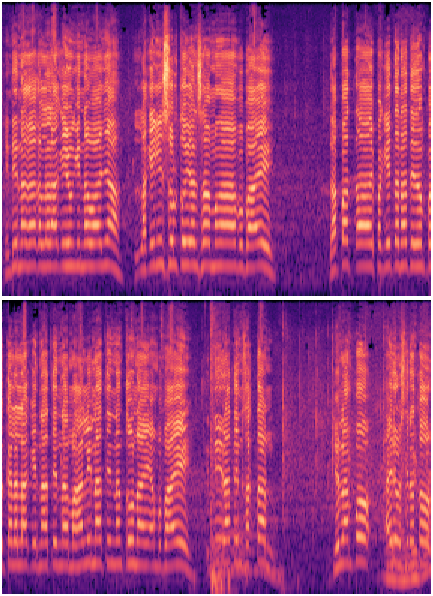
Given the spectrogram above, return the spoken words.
Hindi nakakalalaki yung ginawa niya. Laking insulto yan sa mga babae. Dapat ah, ipakita natin ang pagkalalaki natin na mahalin natin ng tunay ang babae. Hindi natin saktan. Yun lang po, Idol Ah, Senator.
